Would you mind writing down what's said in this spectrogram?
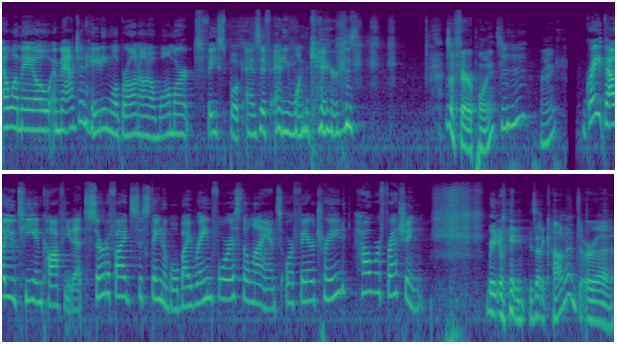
LMAO, imagine hating LeBron on a Walmart Facebook as if anyone cares. That's a fair point. Mm-hmm. Right? Great value tea and coffee that's certified sustainable by Rainforest Alliance or Fair Trade. How refreshing. Wait, wait, is that a comment or a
